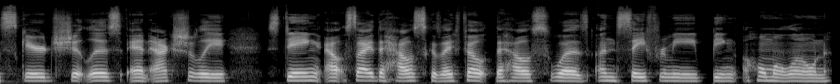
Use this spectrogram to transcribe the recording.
scared shitless and actually staying outside the house because I felt the house was unsafe for me being home alone.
